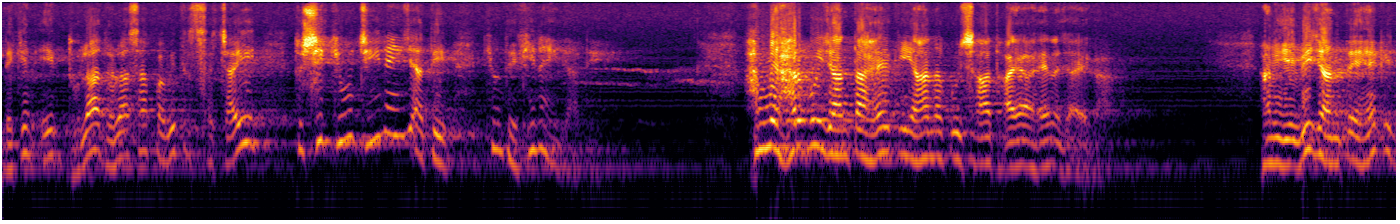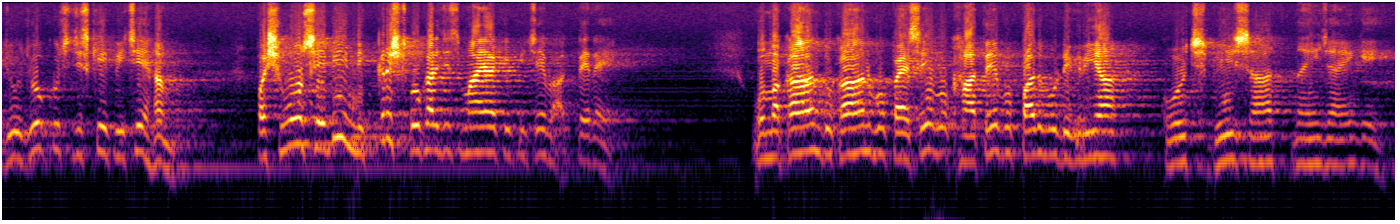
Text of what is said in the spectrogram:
लेकिन एक धुला धुला सा पवित्र सच्चाई तुझसे क्यों जी नहीं जाती? क्यों देखी नहीं जाती? हम में हर कोई जानता है कि यहाँ ना कोई साथ आया है, ना जाएगा। हम ये भी जानते हैं कि जो जो कुछ जिसके पीछे हम, पशुओं से भी निकृष्ट होकर जिस माया के पीछे भागते रहे। वो मकान, दुकान, वो पैसे, वो खाते, वो पद, वो डिग्रियाँ, कुछ भी साथ नहीं जाएँगे।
